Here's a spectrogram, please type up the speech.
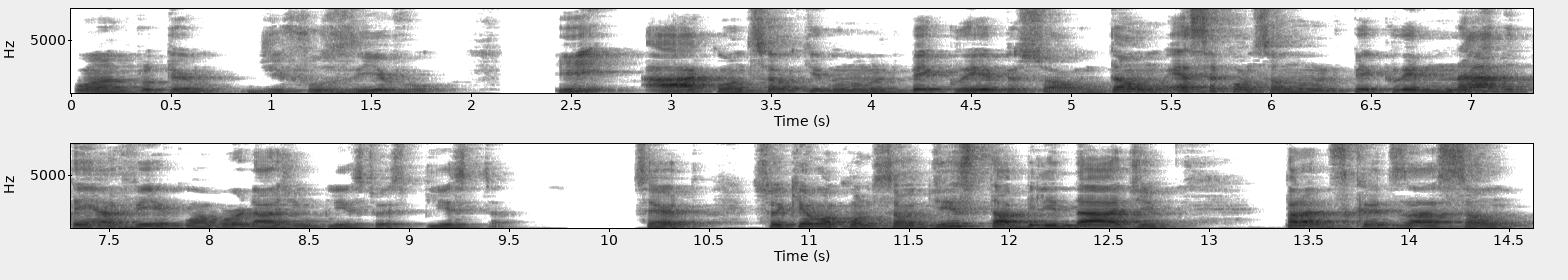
quanto para o termo difusivo. E a condição aqui do número de Peclet, pessoal. Então, essa condição do número de Peclet nada tem a ver com abordagem implícita ou explícita, certo? Isso aqui é uma condição de estabilidade para discretização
